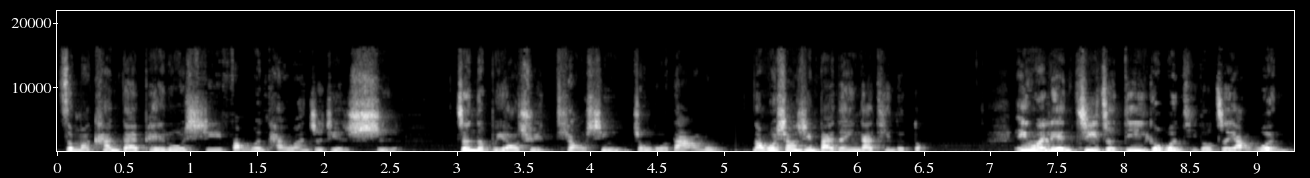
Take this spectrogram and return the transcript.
怎么看待佩洛西访问台湾这件事，真的不要去挑衅中国大陆。那我相信拜登应该听得懂，因为连记者第一个问题都这样问了。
